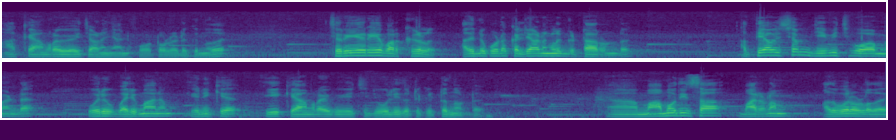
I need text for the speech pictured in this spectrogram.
ആ ക്യാമറ ഉപയോഗിച്ചാണ് ഞാൻ ഫോട്ടോകൾ എടുക്കുന്നത്. ചെറിയ ചെറിയ വർക്കുകൾ അതിന്റെ കൂടെ കല്യാണങ്ങളും കിട്ടാറുണ്ട്. അത്യാവശ്യം ജീവിച്ചു പോകാൻ വേണ്ട ഒരു വരുമാനം എനിക്ക് ഈ ക്യാമറ ഉപയോഗിച്ച് ജോലി ചെയ്തിട്ട് കിട്ടുന്നുണ്ട്. മാമോദിസ മരണം അതുപോലുള്ളത്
